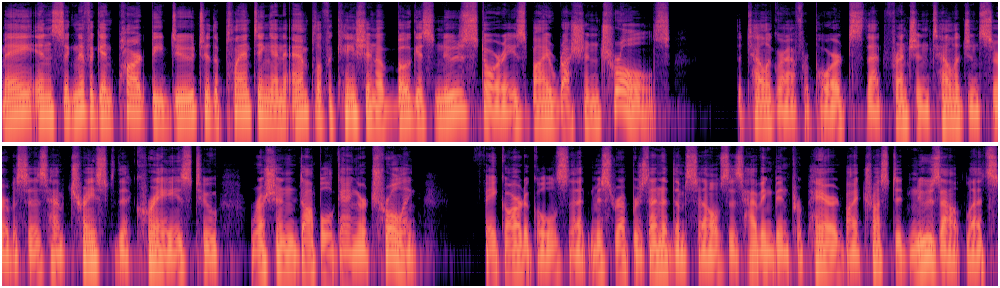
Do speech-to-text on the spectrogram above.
may in significant part be due to the planting and amplification of bogus news stories by Russian trolls. The Telegraph reports that French intelligence services have traced the craze to Russian doppelganger trolling, fake articles that misrepresented themselves as having been prepared by trusted news outlets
